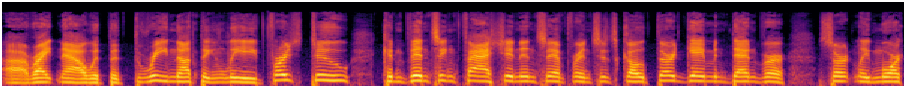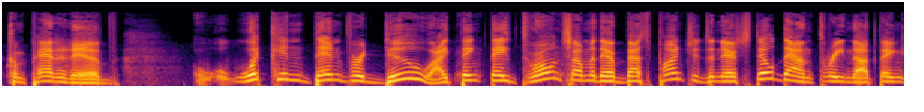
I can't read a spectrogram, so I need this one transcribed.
uh, right now with the three nothing lead. First two convincing fashion in San Francisco. Third game in Denver, certainly more competitive what can Denver do? I think they've thrown some of their best punches and they're still down 3 nothing.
